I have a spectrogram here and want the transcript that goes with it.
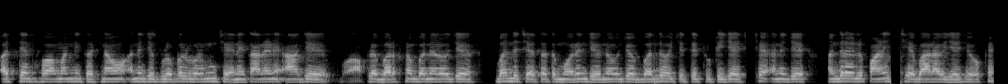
અત્યંત હવામાનની ઘટનાઓ અને જે ગ્લોબલ વોર્મિંગ છે, એને કારણે આ જે આપણે બરફનો બનેલો જે બંધ છે અથવા તો મોરેન જેનો જે બંધ હોય છે તે તૂટી જાય છે અને જે અંદર રહેલું પાણી છે બહાર આવી જાય છે. ઓકે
